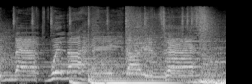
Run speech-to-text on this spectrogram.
math, when I hate I attack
